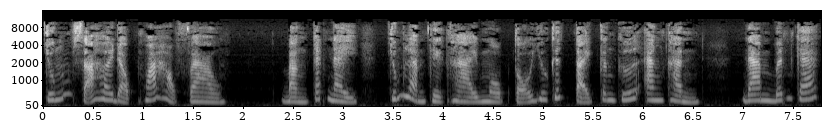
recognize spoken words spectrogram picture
chúng xả hơi độc hóa học vào. Bằng cách này, chúng làm thiệt hại một tổ du kích tại căn cứ An Thành, Nam Bến Cát.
